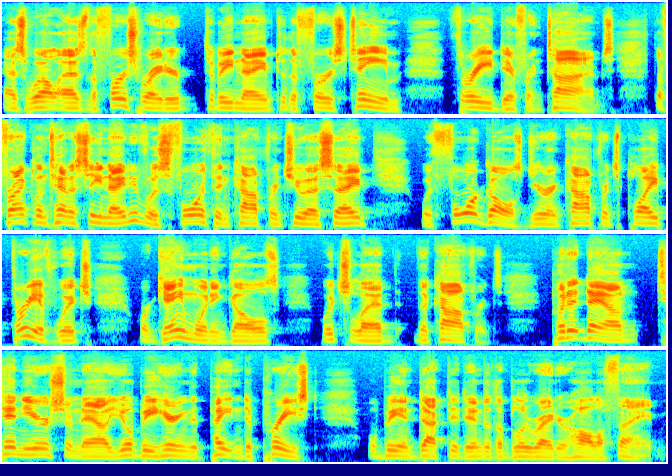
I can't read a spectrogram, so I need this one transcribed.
as well as the first Raider to be named to the first team three different times. The Franklin, Tennessee native was fourth in Conference USA with four goals during conference play, three of which were game winning goals, which led the conference. Put it down, 10 years from now, you'll be hearing that Peyton DePriest will be inducted into the Blue Raider Hall of Fame.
